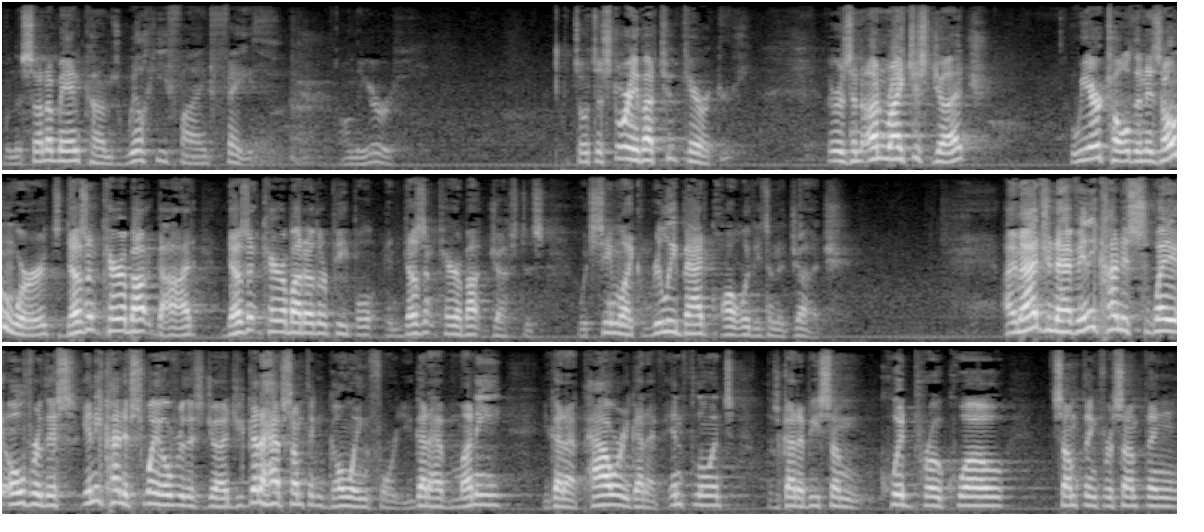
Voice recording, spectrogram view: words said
when the Son of Man comes, will he find faith on the earth? So it's a story about two characters. There is an unrighteous judge, we are told in his own words, doesn't care about God, doesn't care about other people, and doesn't care about justice, which seem like really bad qualities in a judge. I imagine to have any kind of sway over this, any kind of sway over this judge, you've got to have something going for you. You've got to have money, you've got to have power, you've got to have influence. There's got to be some quid pro quo, something for something.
